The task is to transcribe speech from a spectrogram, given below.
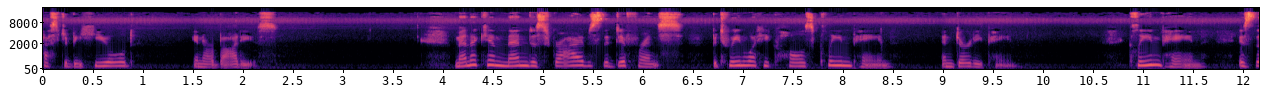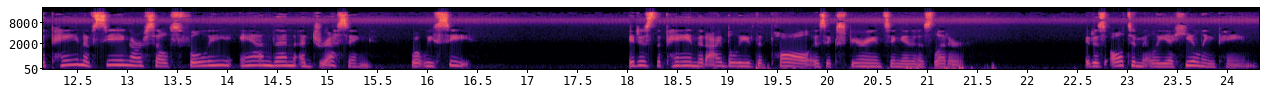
has to be healed in our bodies. Menakem then describes the difference between what he calls clean pain and dirty pain. Clean pain is the pain of seeing ourselves fully and then addressing what we see. It is the pain that I believe that Paul is experiencing in his letter. It is ultimately a healing pain,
